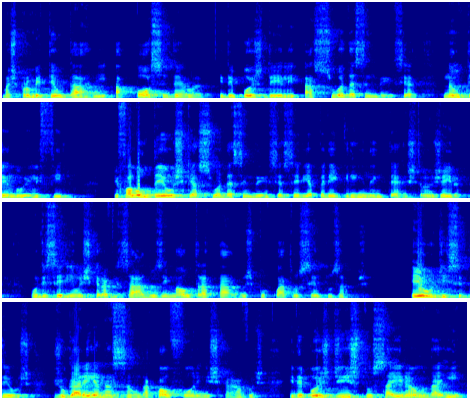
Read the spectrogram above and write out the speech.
mas prometeu dar-lhe a posse dela e depois dele a sua descendência, não tendo ele filho. E falou Deus que a sua descendência seria peregrina em terra estrangeira, onde seriam escravizados e maltratados por quatrocentos anos. Eu, disse Deus, julgarei a nação da qual forem escravos, e depois disto sairão daí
